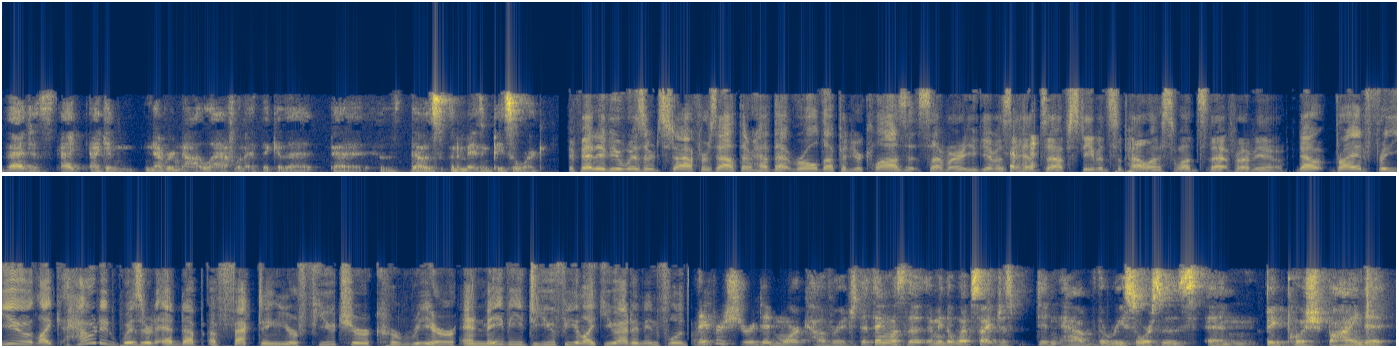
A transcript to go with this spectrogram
that just I, I can never not laugh when I think of that. Uh, was, that was an amazing piece of work. If any of you wizard staffers out there have that rolled up in your closet somewhere, you give us a heads up. Steven Sapellis wants that from you. Now, Brian, for you, like, how did Wizard end up affecting your future career? And maybe do you feel like you had an influence? They for sure did more coverage. The thing was that, I mean, the website just didn't have the resources and big push behind it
